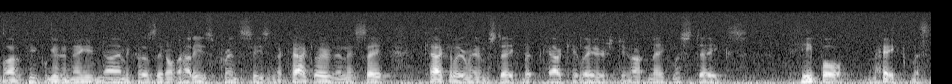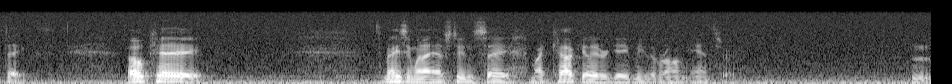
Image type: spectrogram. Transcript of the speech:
A lot of people get a negative 9 because they don't know how to use parentheses in their calculator, and then they say, the calculator made a mistake, but calculators do not make mistakes. People make mistakes. Okay. It's amazing when I have students say, my calculator gave me the wrong answer. Hmm.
